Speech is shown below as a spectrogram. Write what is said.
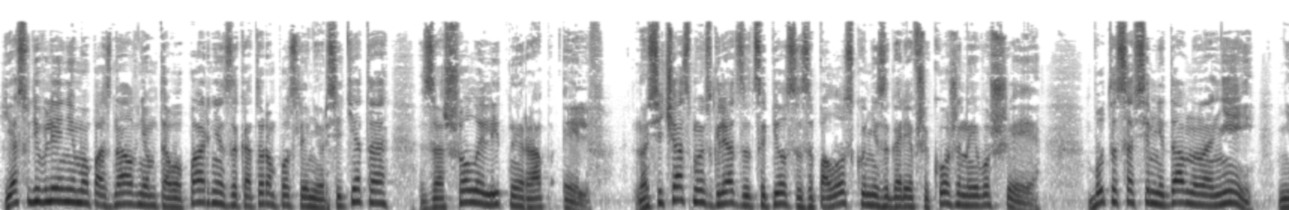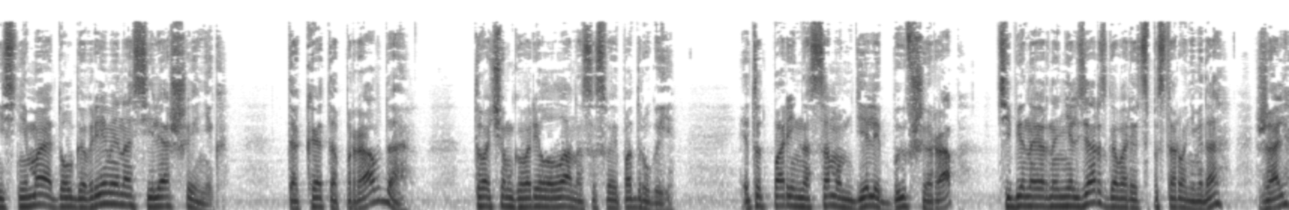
Я с удивлением опознал в нем того парня, за которым после университета зашел элитный раб-эльф. Но сейчас мой взгляд зацепился за полоску незагоревшей кожи на его шее, будто совсем недавно на ней, не снимая долгое время, носили ошейник. «Так это правда?» То, о чем говорила Лана со своей подругой. «Этот парень на самом деле бывший раб? Тебе, наверное, нельзя разговаривать с посторонними, да? Жаль».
